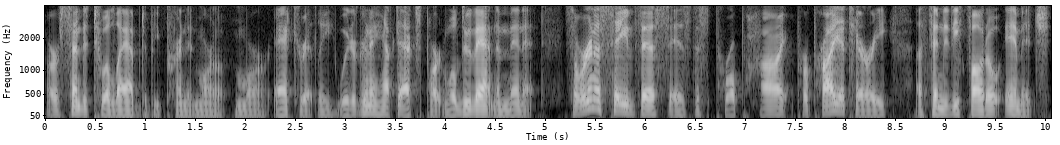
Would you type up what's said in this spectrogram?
or send it to a lab to be printed more, more accurately. We're going to have to export, and we'll do that in a minute. So we're going to save this as this propri proprietary Affinity Photo image.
